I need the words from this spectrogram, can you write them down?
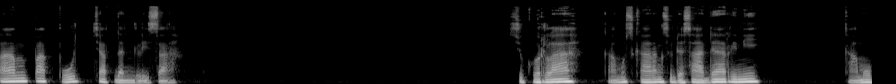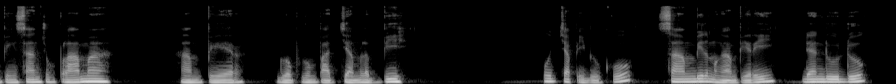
tampak pucat dan gelisah. Syukurlah kamu sekarang sudah sadar ini. Kamu pingsan cukup lama, hampir 24 jam lebih. Ucap ibuku sambil menghampiri dan duduk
